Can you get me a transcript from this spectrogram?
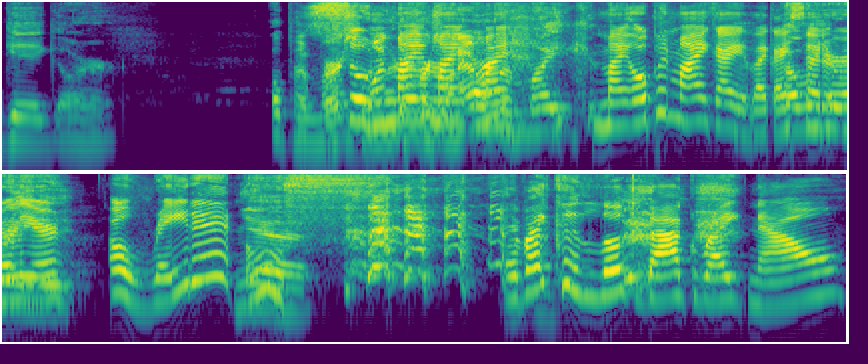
gig or open The mic? first So one? The my first my, one my, Open mic. my open mic, I like I How said would you rate earlier. Oh, rate it? Yeah. Oof. if I could look back right now,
